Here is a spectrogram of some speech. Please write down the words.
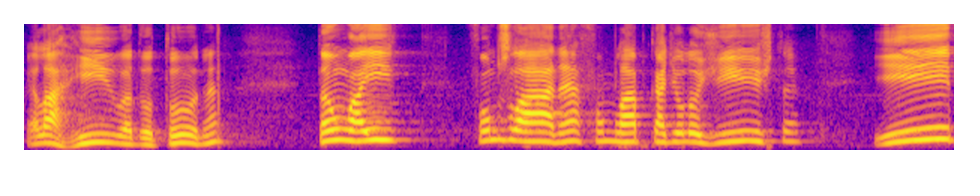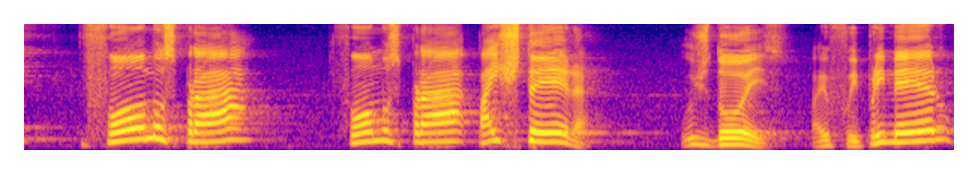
Ela riu, a doutora, né? Então aí fomos lá, né? Fomos lá para o cardiologista e fomos para fomos para a esteira, os dois. Aí eu fui primeiro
